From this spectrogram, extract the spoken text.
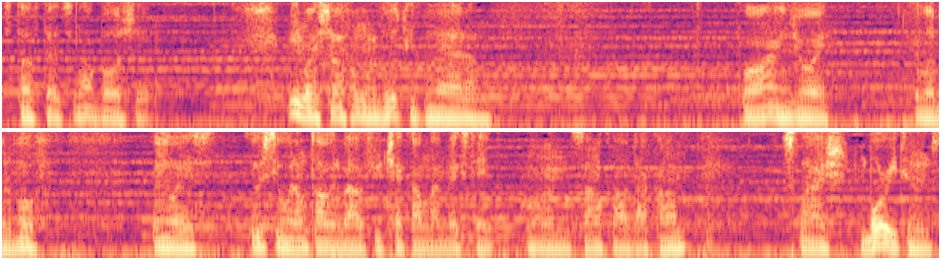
stuff that's not bullshit. Me myself, I'm one of those people that um, well, I enjoy a little bit of both. Anyways, you'll see what I'm talking about if you check out my mixtape on SoundCloud.com slash BoriTunes.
